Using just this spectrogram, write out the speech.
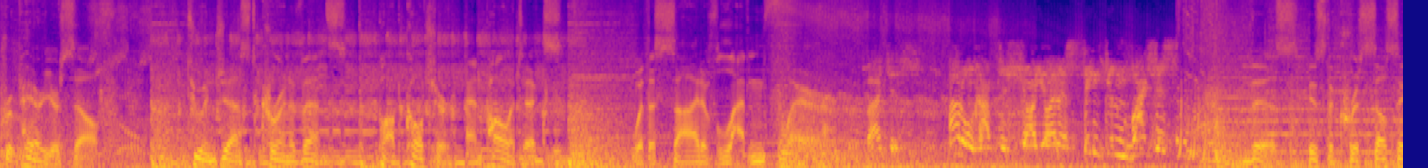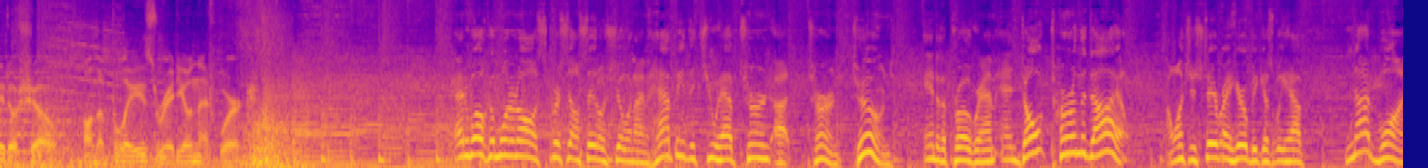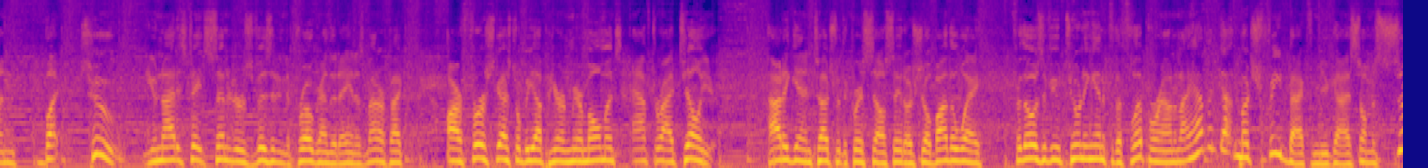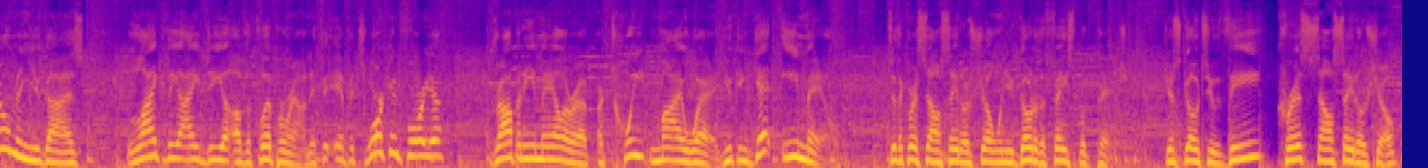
Prepare yourself to ingest current events, pop culture, and politics with a side of Latin flair. Vices? I don't have to show you any stinking vices. This is the Chris Salcedo Show on the Blaze Radio Network. And welcome, one and all. It's Chris Salcedo Show, and I'm happy that you have turned, uh, turned, tuned into the program. And don't turn the dial. I want you to stay right here because we have not one, but two United States senators visiting the program today. And as a matter of fact, our first guest will be up here in mere moments after I tell you how to get in touch with the Chris Salcedo Show. By the way, for those of you tuning in for the flip around, and I haven't gotten much feedback from you guys, so I'm assuming you guys like the idea of the flip around. If, if it's working for you, drop an email or a, a tweet my way. You can get email to the Chris Salcedo Show when you go to the Facebook page. Just go to the Chris Salcedo Show,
